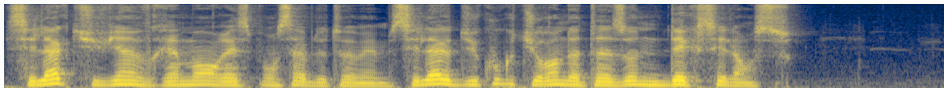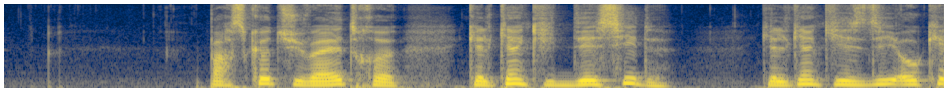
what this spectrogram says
c'est là que tu viens vraiment responsable de toi-même. C'est là du coup que tu rentres dans ta zone d'excellence. Parce que tu vas être quelqu'un qui décide, quelqu'un qui se dit ok,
